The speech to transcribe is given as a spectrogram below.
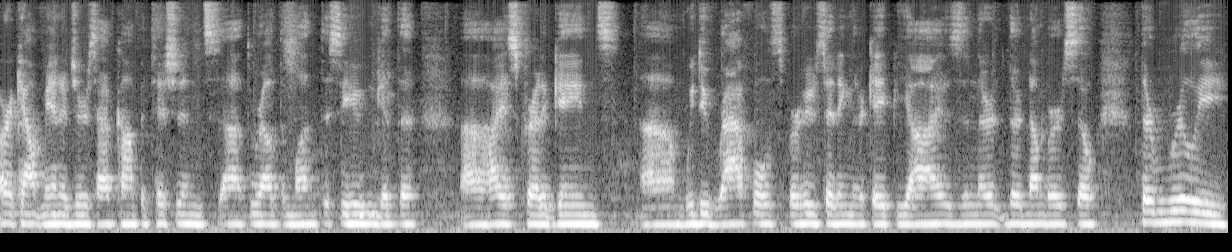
Our account managers have competitions uh, throughout the month to see who can get the uh, highest credit gains. Um, we do raffles for who's hitting their KPIs and their, their numbers. So they're really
